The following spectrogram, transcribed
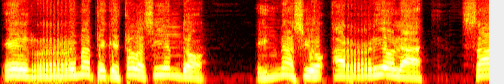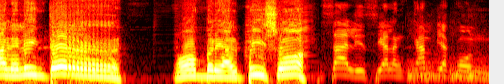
el remate que estaba haciendo Ignacio Arriola. Sale el Inter. Hombre al piso. Sales y Alan cambia con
